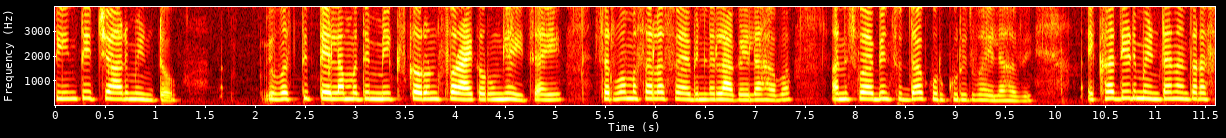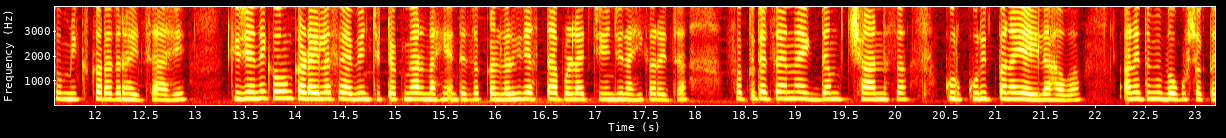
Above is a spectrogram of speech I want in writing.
तीन ते चार मिनटं व्यवस्थित तेलामध्ये मिक्स करून फ्राय करून घ्यायचं आहे. सर्व मसाला सोयाबीनला लागायला हवा आणि सोयाबीनसुद्धा कुरकुरीत व्हायला हवे. एखाद दीड मिनटानंतर असं मिक्स करत राहायचं आहे की जेणेकरून कढाईला सोयाबीन चिटकणार नाही आणि त्याचा कलरही जास्त आपल्याला चेंज नाही करायचा. फक्त त्याचा ना एकदम छान असा कुरकुरीतपणा यायला हवा. आणि तुम्ही बघू शकता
